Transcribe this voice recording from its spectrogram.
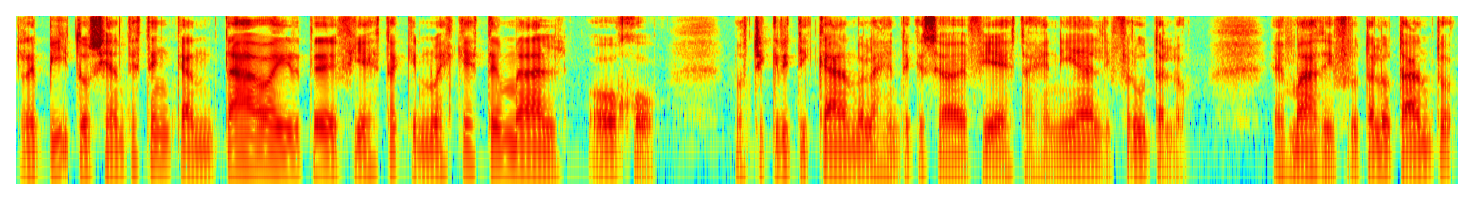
Repito, si antes te encantaba irte de fiesta, que no es que esté mal, ojo, no estoy criticando a la gente que se va de fiesta, genial, disfrútalo. Es más, disfrútalo tanto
